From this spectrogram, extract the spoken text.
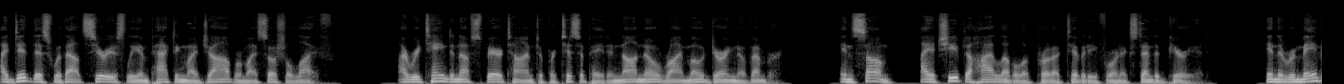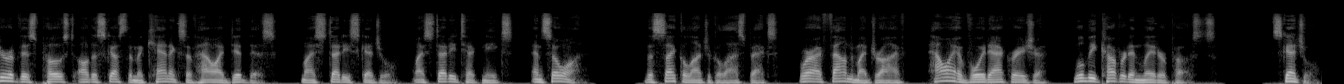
I did this without seriously impacting my job or my social life. I retained enough spare time to participate in NaNoWriMo during November. In sum, I achieved a high level of productivity for an extended period. In the remainder of this post, I'll discuss the mechanics of how I did this, my study schedule, my study techniques, and so on. The psychological aspects, where I found my drive, how I avoid akrasia, will be covered in later posts. Schedule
